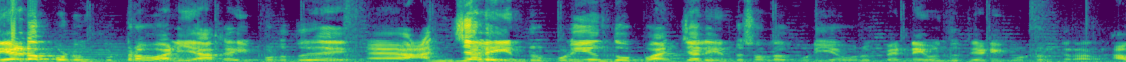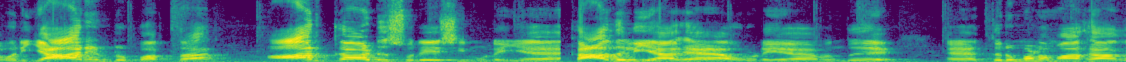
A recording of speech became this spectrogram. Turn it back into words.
தேடப்படும் குற்றவாளியாக இப்பொழுது அஞ்சலை என்று புளியந்தோப்பு அஞ்சலை என்று சொல்லக்கூடிய ஒரு பெண்ணை வந்து தேடிக்கொண்டிருக்கிறார். அவர் யார் என்று பார்த்தால் ஆற்காடு சுரேஷினுடைய காதலியாக அவருடைய வந்து திருமணமாகாத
